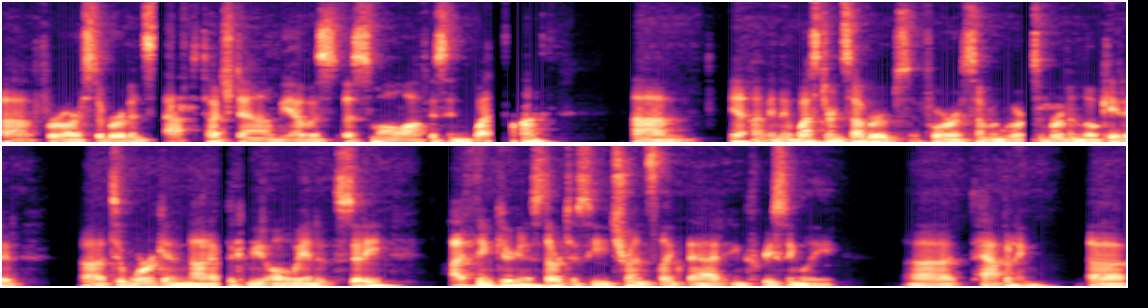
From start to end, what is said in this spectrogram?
uh, for our suburban staff to touch down. We have a, a small office in Westmont, um, in the western suburbs for someone who are suburban located uh, to work and not have to commute all the way into the city. I think you're going to start to see trends like that increasingly uh, happening uh,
